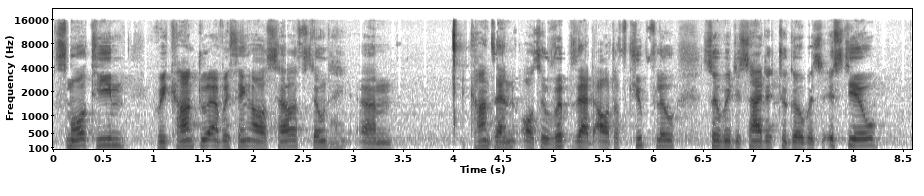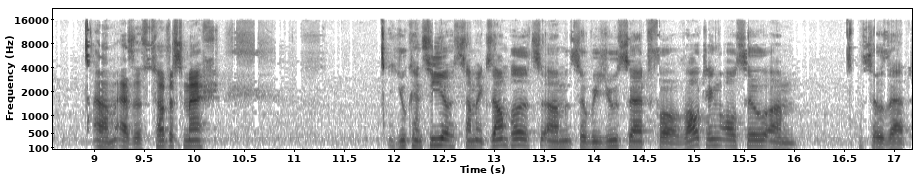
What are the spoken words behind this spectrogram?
small team, we can't do everything ourselves, don't um, can't then also rip that out of Kubeflow. So we decided to go with Istio um, as a service mesh you can see some examples. Um, so we use that for routing also, um, so that,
